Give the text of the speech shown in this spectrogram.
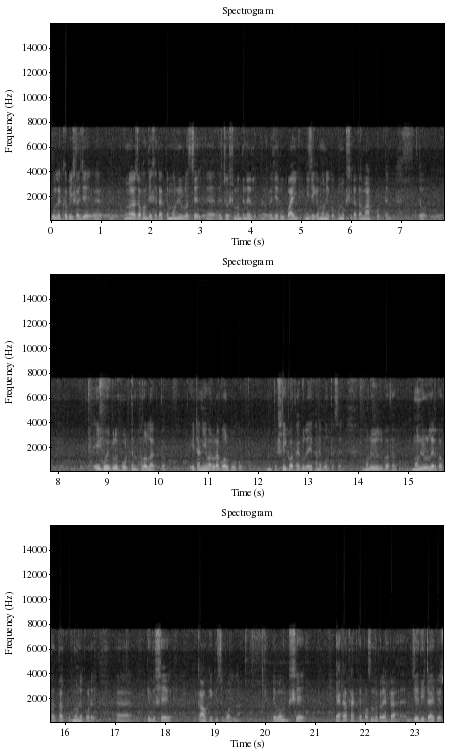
উল্লেখ্য বিষয় যে ওনারা যখন দেশে থাকতেন মনিরুল হচ্ছে আহ, ওই যে রূপাই নিজেকে মনে করতেন নকশিকাতার মাঠ পড়তেন। তো এই বইগুলো পড়তেন ভালো লাগতো। এটা নিয়ে আবার ওরা গল্পও করতো। তো সেই কথাগুলো এখানে বলতেছে। মনিরুল কথা মনিরুলের কথা তার খুব মনে পড়ে। কিন্তু সে কাউকে কিছু বলে না। এবং সে একা থাকতে পছন্দ করে একটা জেদি টাইপের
